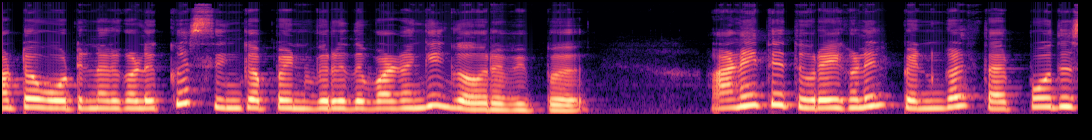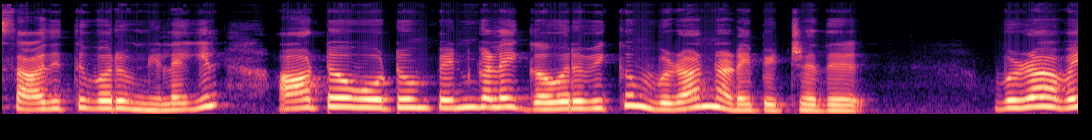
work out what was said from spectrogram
ஆட்டோ ஓட்டுநர்களுக்கு சிங்கப்பெண் விருது வழங்கி கௌரவிப்பு. அனைத்து துறைகளில் பெண்கள் தற்போது சாதித்து வரும் நிலையில் ஆட்டோ ஓட்டும் பெண்களை கௌரவிக்கும் விழா நடைபெற்றது. விழாவை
